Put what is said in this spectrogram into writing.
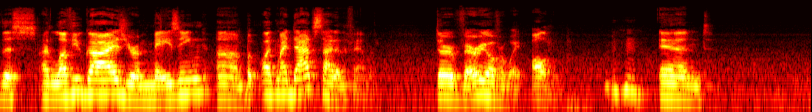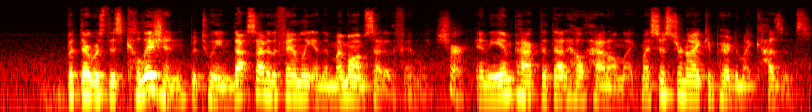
this. I love you guys. You're amazing. Um, but like my dad's side of the family, they're very overweight, all of them. Mm-hmm. And but there was this collision between that side of the family and then my mom's side of the family, Sure. and the impact that that health had on like my sister and I compared to my cousins.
